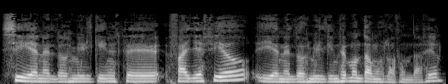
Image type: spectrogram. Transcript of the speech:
Sí, en el 2015 falleció y en el 2015 montamos la fundación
